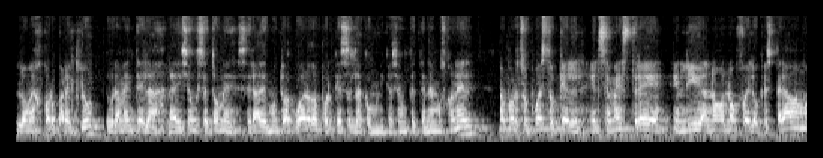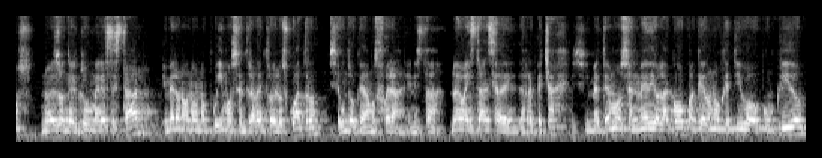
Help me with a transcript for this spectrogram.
lo mejor para el club. Seguramente la, la decisión que se tome será de mutuo acuerdo porque esa es la comunicación que tenemos con él. No, por supuesto que el, el semestre en liga no, no fue lo que esperábamos no es donde el club merece estar. Primero, no, no, no pudimos entrar dentro de los cuatro. Segundo, quedamos fuera en esta nueva instancia de, de repechaje. Si metemos en medio la Copa, que era un objetivo cumplido,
